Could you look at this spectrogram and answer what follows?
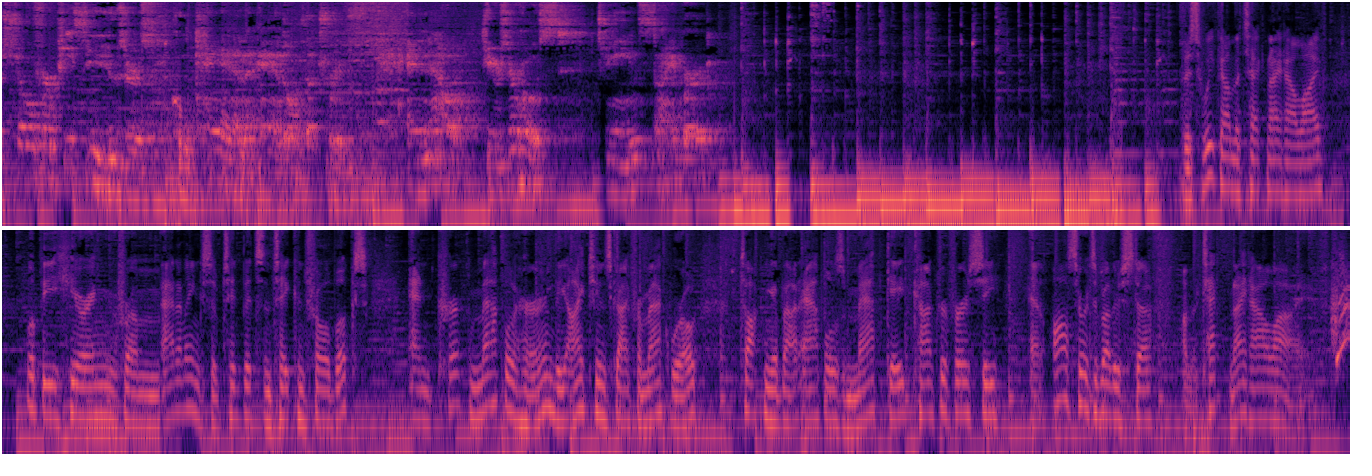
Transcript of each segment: the show for PC users who can handle the truth. And now, here's your host, Gene Steinberg. This week on the Tech Night Owl Live, we'll be hearing from Adam Engst of Tidbits and Take Control Books and Kirk McElhearn, the iTunes guy from Macworld, talking about Apple's Mapgate controversy and all sorts of other stuff on the Tech Night Owl Live.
